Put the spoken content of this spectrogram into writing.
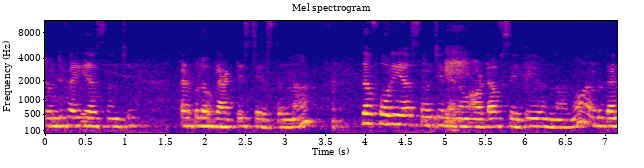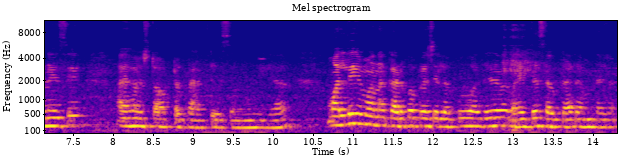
twenty five years నుంచి కడుపులో ప్రాక్టీస్ చేస్తున్నా. ద ఫోర్ ఇయర్స్ నుంచి నేను అవుట్ ఆఫ్ సిటీ ఉన్నాను. అందుకనేసి I have stopped practising year మళ్ళీ మన కడప ప్రజలకు అదే వైద్య సౌకర్యం దగ్గర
